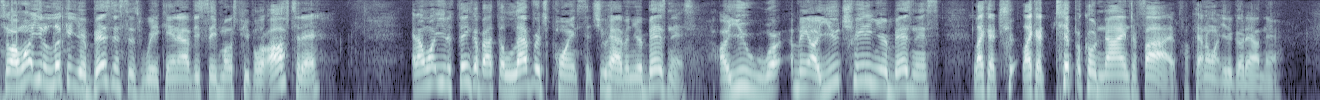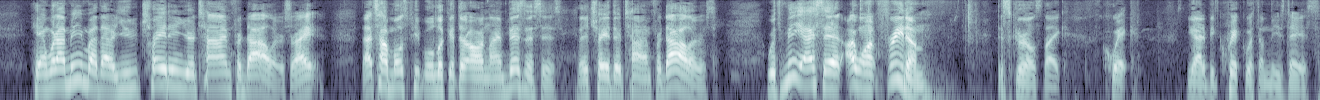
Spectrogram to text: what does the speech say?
So I want you to look at your business this weekend. Obviously, most people are off today. And I want you to think about the leverage points that you have in your business. Are you I mean, are you treating your business like a like a typical 9 to 5? Okay, I don't want you to go down there. Okay, and what I mean by that are you trading your time for dollars, right? That's how most people look at their online businesses. They trade their time for dollars. With me, I said, I want freedom. This girl's like, quick. You got to be quick with them these days.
